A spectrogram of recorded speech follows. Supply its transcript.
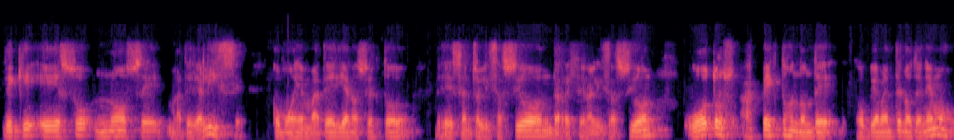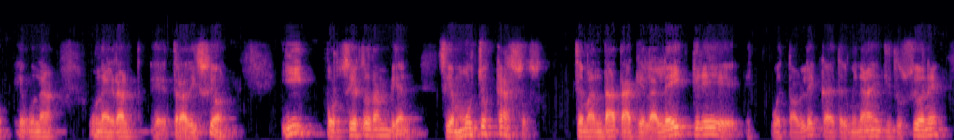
de que eso no se materialice, como es en materia, ¿no es cierto?, de descentralización, de regionalización u otros aspectos en donde obviamente no tenemos una, una gran eh, tradición. Y, por cierto, también, si en muchos casos se mandata a que la ley cree o establezca determinadas instituciones,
